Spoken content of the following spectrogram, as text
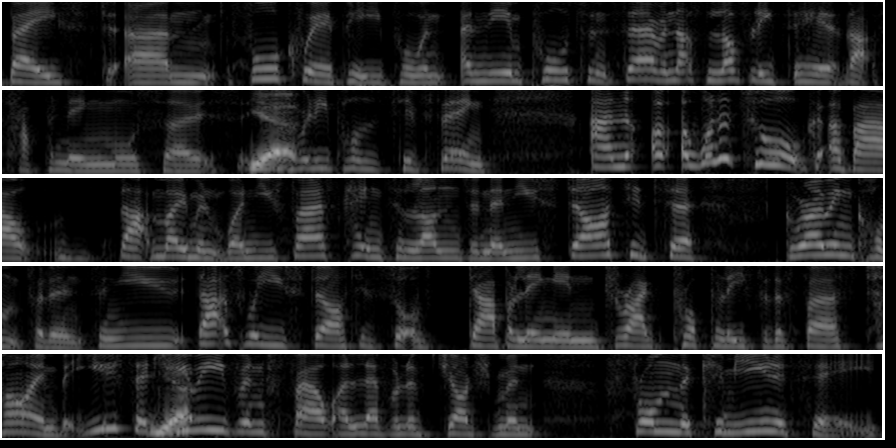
based um, for queer people, and, and the importance there. And that's lovely to hear that that's happening more so. It's, it's Yeah. a really positive thing. And I, I want to talk about that moment when you first came to London and you started to grow in confidence, and you that's where you started sort of dabbling in drag properly for the first time. But you said Yeah. you even felt a level of judgment from the community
